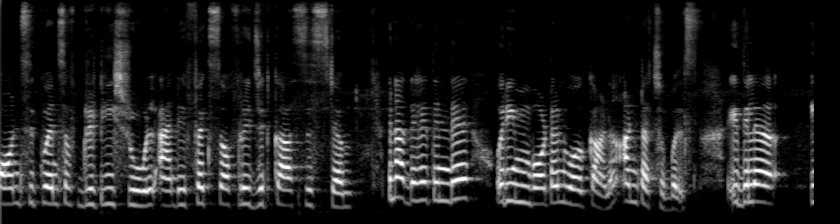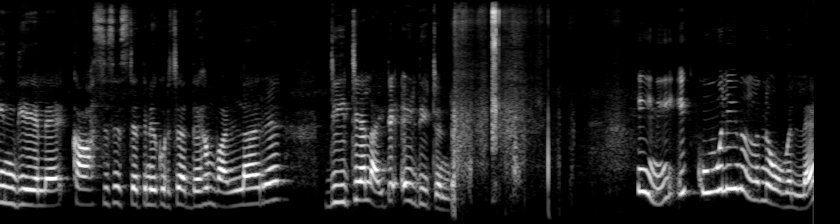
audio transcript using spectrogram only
consequence of British rule and effects of rigid caste system പിന്നെ അദ്ദേഹത്തിന്റെ ഒരു ഇമ്പോർട്ടന്റ് വർക്കാണ് അൺടച്ചബിൾസ് ഇതിൽ ഇന്ത്യയിലെ കാസ്റ്റ് സിസ്റ്റത്തിനെ കുറിച്ച് അദ്ദേഹം വളരെ ഡീറ്റെയിൽ ആയിട്ട് എഴുതിയിട്ടുണ്ട്. ഇനി ഈ കൂലി എന്നുള്ള നോവലിലെ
